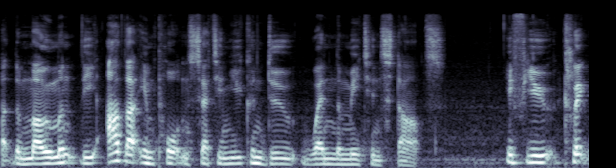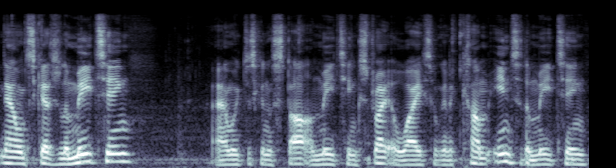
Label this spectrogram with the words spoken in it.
at the moment. The other important setting you can do when the meeting starts if you click now on schedule a meeting and we're just going to start a meeting straight away. So we're going to come into the meeting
